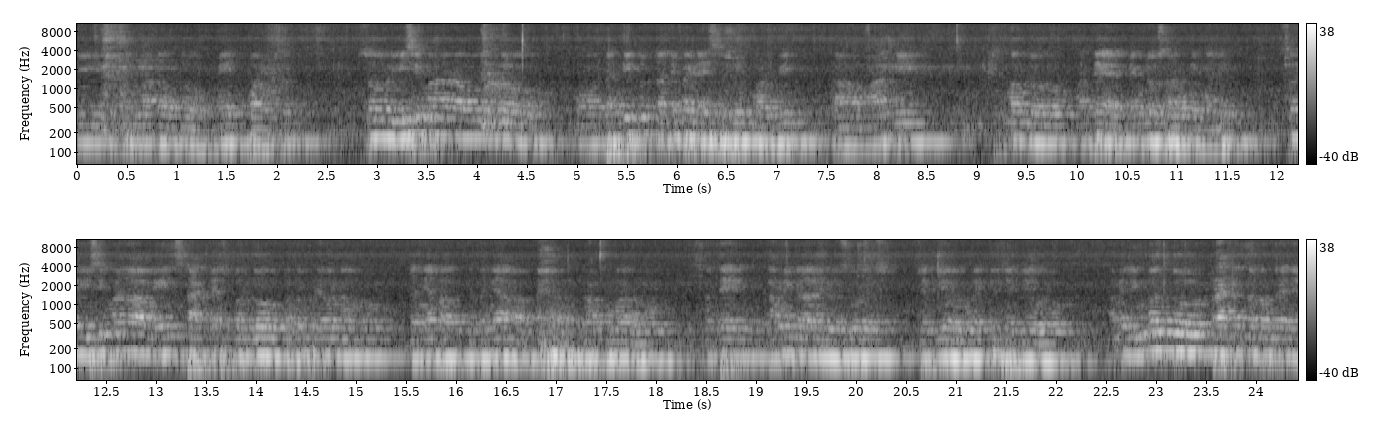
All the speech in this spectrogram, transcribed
ಈ ಸಿನಿಮಾದ ಒಂದು ಮೇನ್ ಪಾಯಿಂಟ್ಸ್ ಸೊ ಈ ಸಿನಿಮಾ ನಾವು ಒಂದು thirty two thirty five days shoot ಮಾಡಿದ್ವಿ ಮಾಗಿ ಚಿಕ್ಕಮಗಳೂರು ಮತ್ತೆ ಬೆಂಗಳೂರು ಸರೌಂಡಿಂಗಲ್ಲಿ ಸೊ ಈ ಸಿನಿಮಾದ ಮೇನ್ ಸ್ಟಾರ್ ಬಂದು ಮಧುಪ್ರೇವನ್ ಅವರು, ಧನ್ಯ ಧನ್ಯ ರಾಮ್ಕುಮಾರ್ ಅವರು, ಮತ್ತೆ ಕಾಮಿಡಿ ಕಲಾವಿದರು ಸೂರಜ್ ಜಗ್ಗಿ ಅವರು, ಮೈತ್ರಿ ಜಗ್ಗಿ ಅವರು, ಆಮೇಲೆ ಇನ್ನೊಂದು ಟ್ರ್ಯಾಕ್ ಅಂತ ಬಂದರೆ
